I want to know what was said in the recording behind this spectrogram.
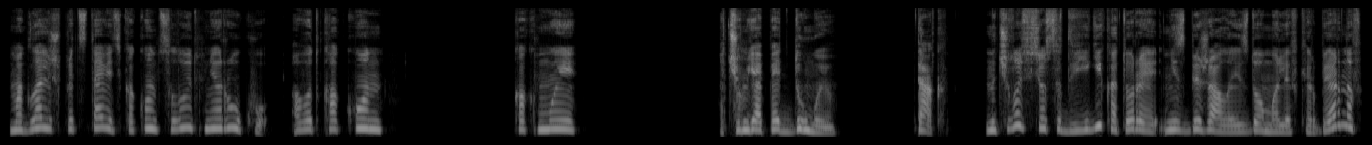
могла лишь представить, как он целует мне руку, а вот как он... как мы... О чем я опять думаю? Так, началось все с Эдвиги, которая не сбежала из дома Левкербернов,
